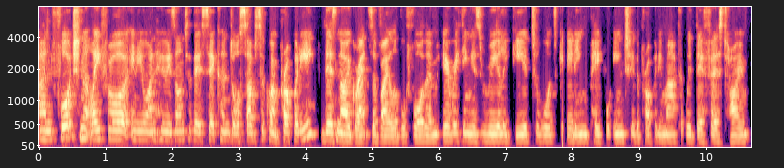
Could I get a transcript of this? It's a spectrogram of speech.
Unfortunately for anyone who is onto their second or subsequent property there's no grants available for them. Everything is really geared towards getting people into the property market with their first home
